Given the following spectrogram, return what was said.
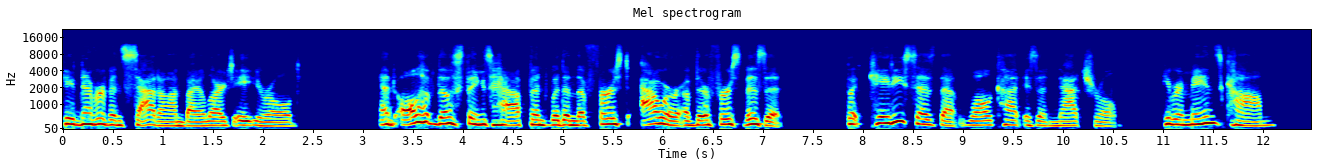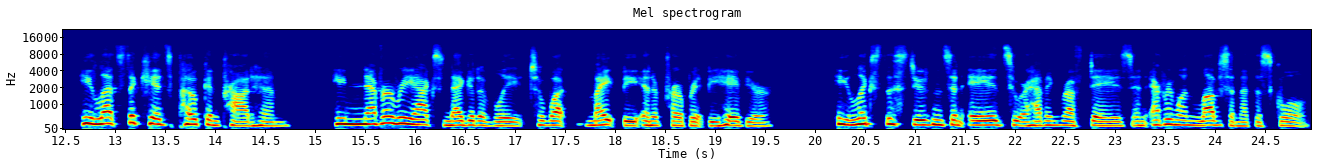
He'd never been sat on by a large eight year old. And all of those things happened within the first hour of their first visit. But Katie says that Walcott is a natural. He remains calm. He lets the kids poke and prod him. He never reacts negatively to what might be inappropriate behavior. He licks the students and aides who are having rough days, and everyone loves him at the school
